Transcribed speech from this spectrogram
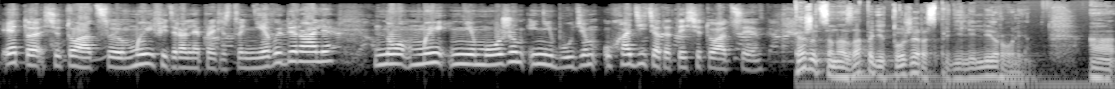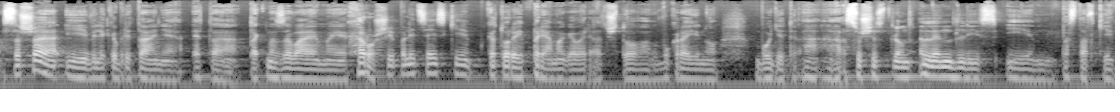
Эту ситуацию мы, федеральное правительство, не выбирали, но мы не можем и не будем уходить от этой ситуации. Кажется, на Западе тоже распределили роли. А, США и Великобритания – это так называемые хорошие полицейские, которые прямо говорят, что в Украину будет а, а, осуществлен ленд-лиз и поставки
